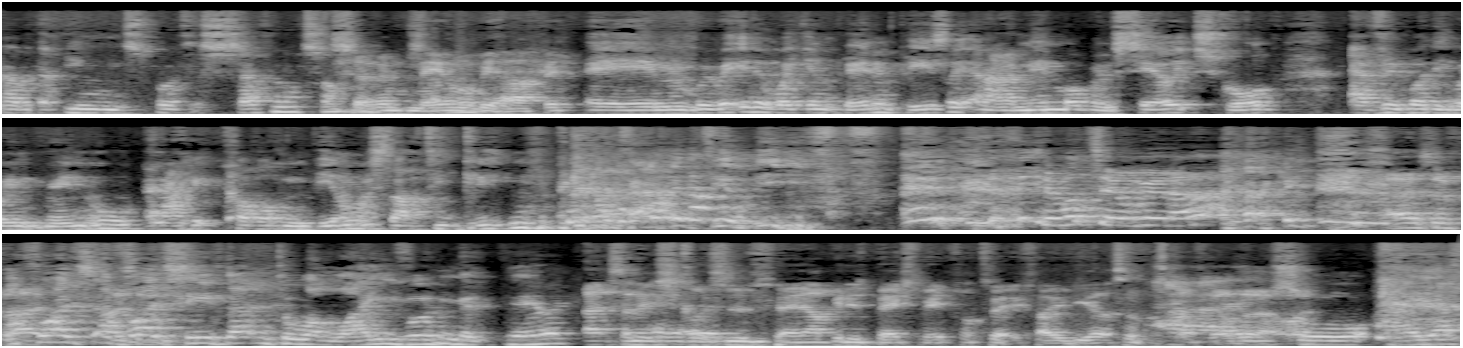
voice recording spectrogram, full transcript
I would have been supposed to seven or something. Seven. Neil will be happy. Um, we went to the Wigan Pen in Paisley, and I remember when Celtic scored, everybody went mental, and I get covered in beer and I started greeting. I had to leave. you never tell me that. That's, a I thought, I'd, I thought I'd a- save that until we're live on the telly. that's an exclusive. and I've been his best mate for 25 years. So, Aye, so I,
